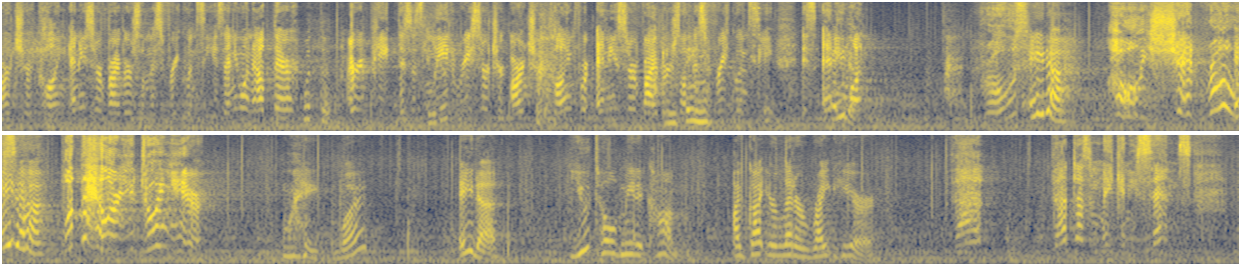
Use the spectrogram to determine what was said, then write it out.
Archer calling any survivors on this frequency. Is anyone out there? What the? I repeat, this is lead researcher Archer calling for any survivors on this frequency. Is anyone. Rose? Ada! Holy shit, Rose! Ada! What the hell are you doing here? Wait, what? Ada, you told me to come. I've got your letter right here. That. that doesn't make any sense.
